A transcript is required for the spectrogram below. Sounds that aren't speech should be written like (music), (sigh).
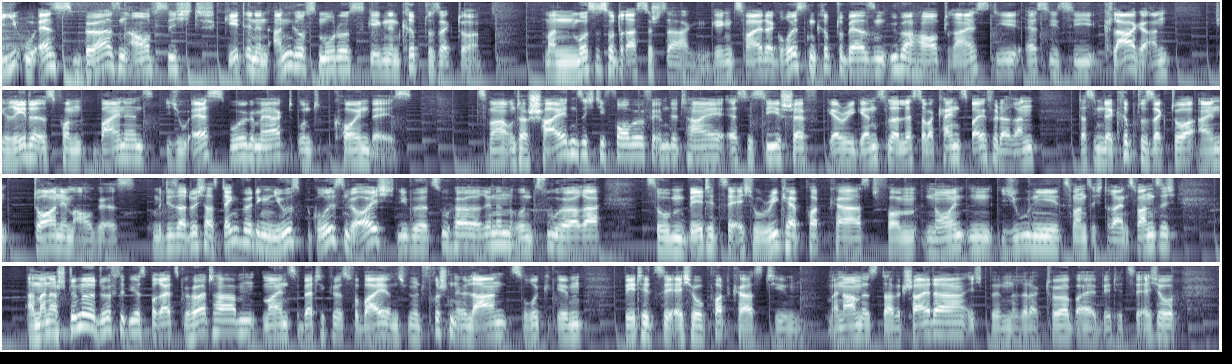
Die US-Börsenaufsicht geht in den Angriffsmodus gegen den Kryptosektor. Man muss es so drastisch sagen. Gegen zwei der größten Kryptobörsen überhaupt reißt die SEC Klage an. Die Rede ist von Binance US wohlgemerkt und Coinbase. Zwar unterscheiden sich die Vorwürfe im Detail, SEC-Chef Gary Gensler lässt aber keinen Zweifel daran, dass ihm der Kryptosektor ein Dorn im Auge ist. mit dieser durchaus denkwürdigen News begrüßen wir euch, liebe Zuhörerinnen und Zuhörer, zum BTC Echo Recap Podcast vom 9. Juni 2023. An meiner Stimme dürftet ihr es bereits gehört haben. Mein Sabbatical ist vorbei und ich bin mit frischem Elan zurück im BTC Echo Podcast Team. Mein Name ist David Scheider, ich bin Redakteur bei BTC Echo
